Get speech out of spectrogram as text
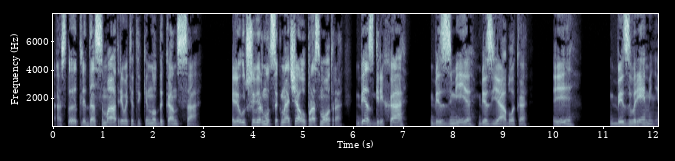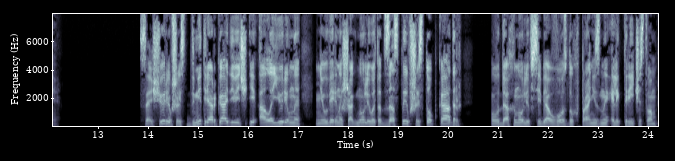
а стоит ли досматривать это кино до конца? Или лучше вернуться к началу просмотра, без греха, без змея, без яблока и без времени? Сощурившись, Дмитрий Аркадьевич и Алла Юрьевна неуверенно шагнули в этот застывший стоп-кадр, вдохнули в себя воздух, пронизанный электричеством,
